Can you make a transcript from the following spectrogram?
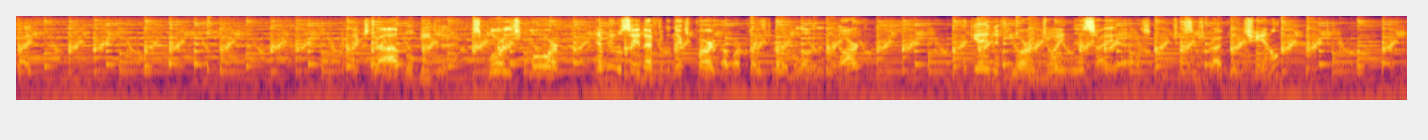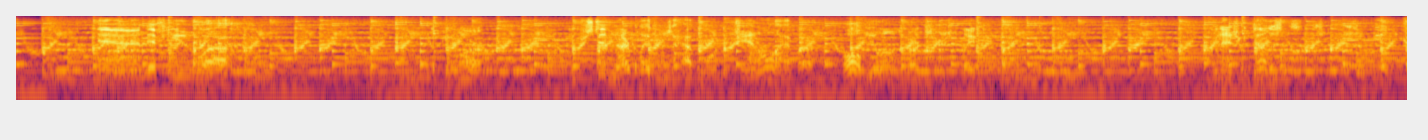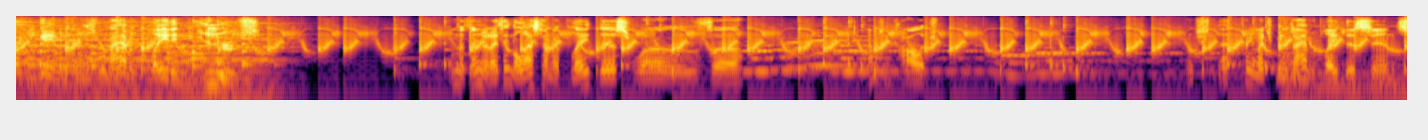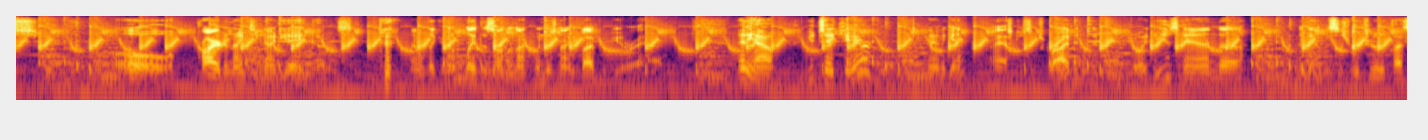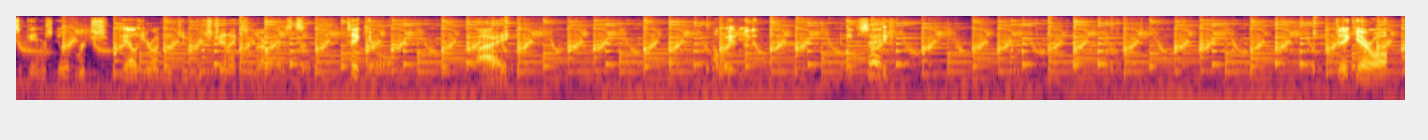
like. Our next job will be to explore this floor, and we will say that for the next part of our playthrough of Alone in the Dark. Again, if you are enjoying this, I ask you to subscribe to the channel. And if you, uh, if you are interested in our playthroughs, I have them on the channel. I have uh, all the Alone in the Dark series played played in years. I'm gonna think it. I think the last time I played this was, uh, I was in college. Which, that pretty much means I haven't played this since, oh, prior to 1998, because I don't think I could have played this on the Windows 95 computer I had. Anyhow, you take care, and again, I ask you to subscribe if you enjoyed these, and uh, again, this is Richard of the Classic Gamers Guild, Rich Cale here on YouTube, Rich Gen X in our places, take care all. Bye. Oh, wait a minute. I need to save. Take care all.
